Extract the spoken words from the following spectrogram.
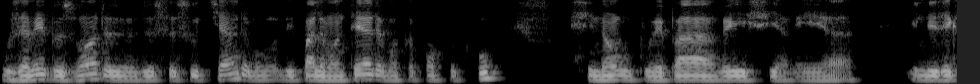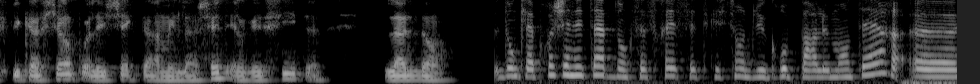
vous avez besoin de, ce soutien des parlementaires de votre propre groupe. Sinon, vous ne pouvez pas réussir. Et euh, une des explications pour l'échec d'Armin Lachette, elle récite là-dedans. Donc la prochaine étape, donc ça serait cette question du groupe parlementaire. Euh,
